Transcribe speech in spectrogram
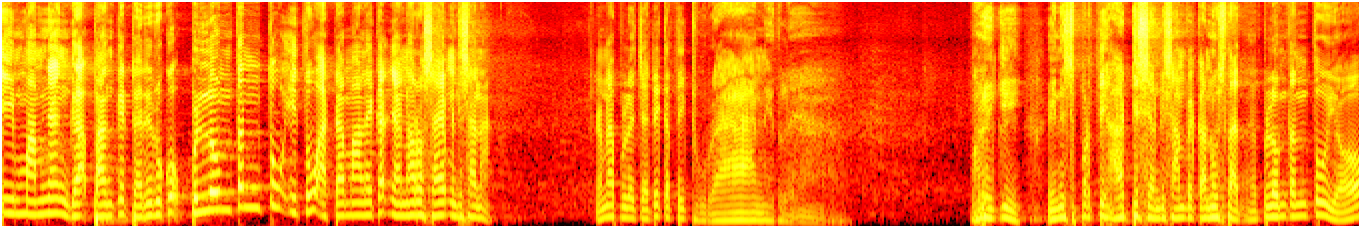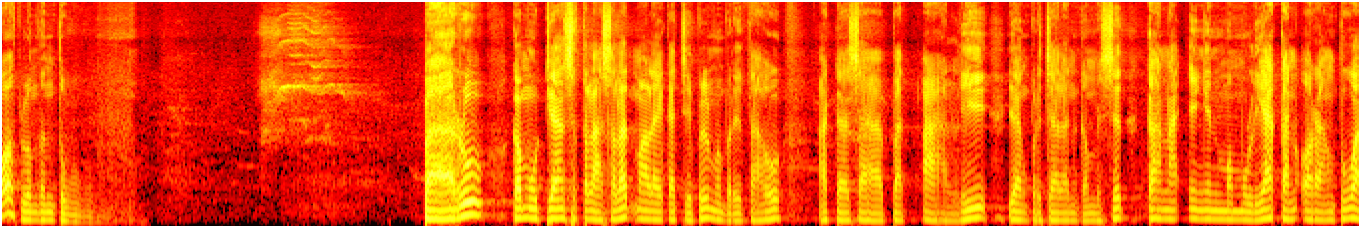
imamnya enggak bangkit dari rukuk. Belum tentu itu ada malaikat yang naruh sayap di sana. Karena boleh jadi ketiduran gitu ya. Ini seperti hadis yang disampaikan Ustadz. Belum tentu ya, belum tentu. Baru kemudian setelah salat malaikat Jibril memberitahu ada sahabat ahli yang berjalan ke masjid karena ingin memuliakan orang tua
